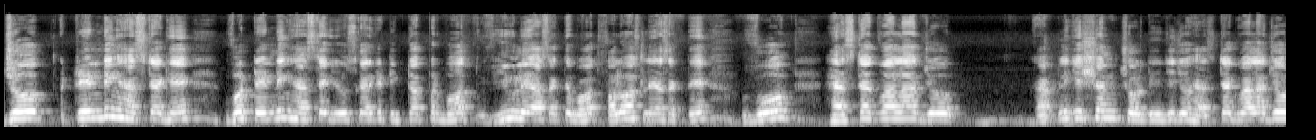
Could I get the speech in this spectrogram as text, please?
जो ट्रेंडिंग हैशटैग है, वो ट्रेंडिंग हैशटैग यूज़ करके टिकटॉक पर बहुत व्यू ले आ सकते बहुत फॉलोअर्स ले आ सकते वो हैशटैग वाला जो एप्लीकेशन छोड़ दीजिए, जो हैशटैग वाला जो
